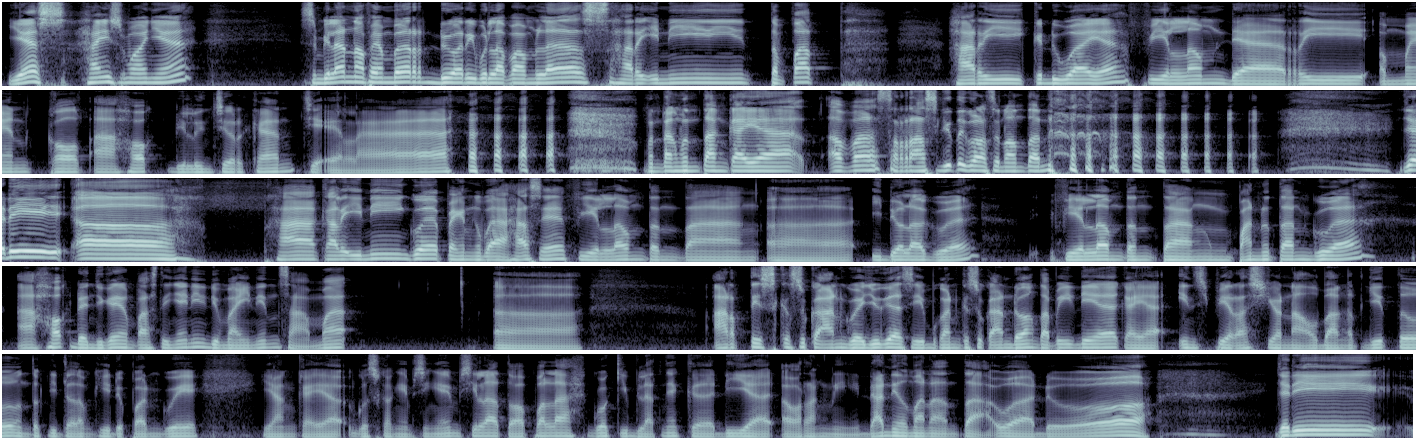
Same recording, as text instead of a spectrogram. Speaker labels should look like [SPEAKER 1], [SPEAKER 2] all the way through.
[SPEAKER 1] Yes, hai semuanya. 9 November 2018 hari ini tepat hari kedua ya film dari A Man Called Ahok diluncurkan. Ciela. Mentang-mentang kayak apa seras gitu gue langsung nonton. Jadi uh, ha, kali ini gue pengen ngebahas ya film tentang uh, idola gue film tentang panutan gue Ahok dan juga yang pastinya ini dimainin sama uh, artis kesukaan gue juga sih. Bukan kesukaan doang tapi dia kayak inspirasional banget gitu untuk di dalam kehidupan gue. Yang kayak gue suka ngemsi ngemsi lah atau apalah. Gue kiblatnya ke dia orang nih Daniel Mananta. Waduh jadi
